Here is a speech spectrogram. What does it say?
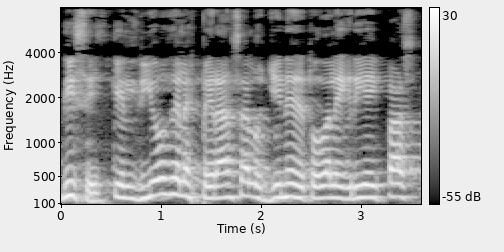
Dice que el Dios de la esperanza los llene de toda alegría y paz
